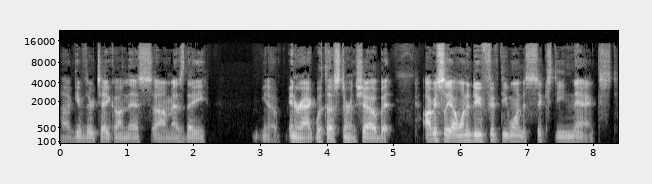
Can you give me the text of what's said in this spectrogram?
uh, give their take on this um, as they you know interact with us during the show but obviously i want to do 51 to 60 next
